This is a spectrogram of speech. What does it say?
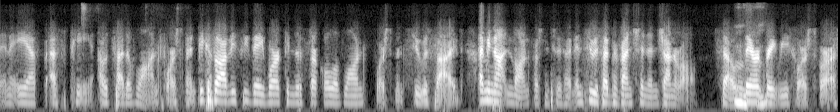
and AFSP outside of law enforcement because obviously they work in the circle of law enforcement suicide. I mean, not in law enforcement suicide, in suicide prevention in general. So mm-hmm. they're a great resource for us.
